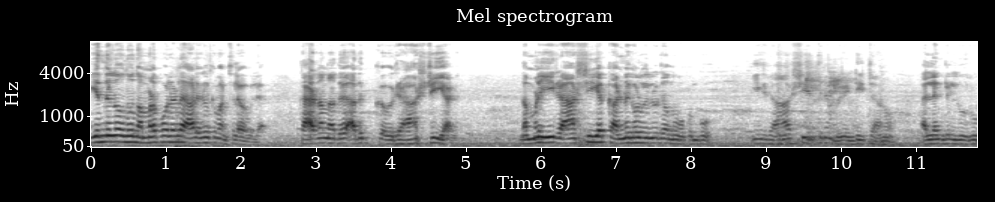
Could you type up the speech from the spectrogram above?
എന്നുള്ളതൊന്നും നമ്മളെപ്പോലുള്ള ആളുകൾക്ക് മനസ്സിലാവില്ല. കാരണം അത് അത് രാഷ്ട്രീയമാണ്. നമ്മൾ ഈ രാഷ്ട്രീയ കണ്ണുകളിലൂടെ നോക്കുമ്പോൾ ഈ രാഷ്ട്രീയത്തിന് വേണ്ടിയിട്ടാണോ അല്ലെങ്കിൽ ഒരു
